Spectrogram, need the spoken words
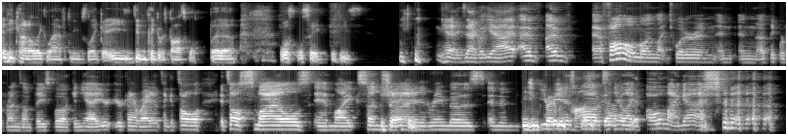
and he kind of like laughed and he was like, he didn't think it was possible, but uh, we'll we'll see if he's. yeah, exactly. Yeah, I, I've I've I follow him on like Twitter and, and and I think we're friends on Facebook. And yeah, you're you're kind of right. It's like it's all it's all smiles and like sunshine exactly. and rainbows, and then you read his books guy. and you're like, yeah. oh my gosh.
